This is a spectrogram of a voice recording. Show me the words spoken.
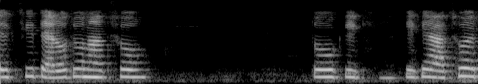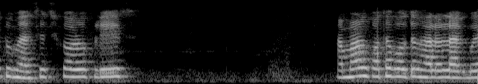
দেখছি তেরো জন আছো। তো কে কে কে আছো একটু মেসেজ করো প্লিজ আমারও কথা বলতে ভালো লাগবে।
